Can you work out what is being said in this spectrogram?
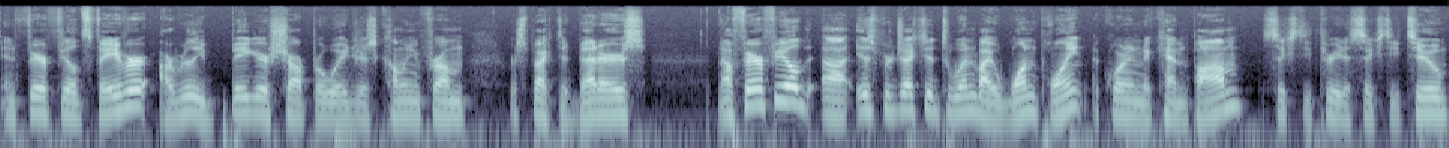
in Fairfield's favor are really bigger, sharper wagers coming from respected bettors. Now Fairfield uh, is projected to win by one point, according to KenPom, 63 to 62.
